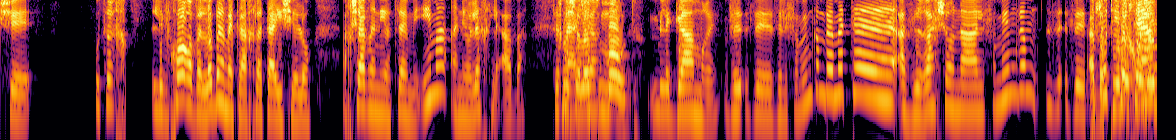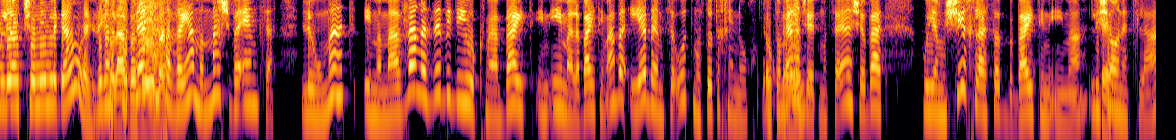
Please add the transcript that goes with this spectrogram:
שהוא צריך לבחור, אבל לא באמת ההחלטה היא שלו. עכשיו אני יוצא מאימא, אני הולך לאבא. צריך מאשר- לשנות מוד. לגמרי. וזה זה לפעמים גם באמת אה, אווירה שונה, לפעמים גם, זה, זה פשוט הבתים קוטע... יכולים להיות שונים לגמרי, זה גם של אבא קוטע את ואמא. החוויה ממש באמצע. לעומת, עם המעבר הזה בדיוק, מהבית עם אימא לבית עם אבא, יהיה באמצעות מוסדות החינוך. זאת אוקיי. אומרת שאת מוצאי השבת הוא ימשיך לעשות בבית עם אימא, לישון כן. אצלה,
